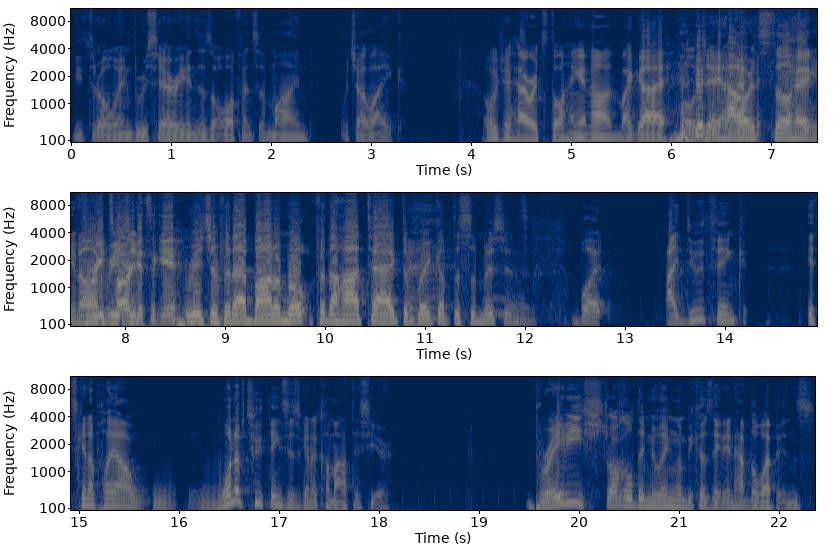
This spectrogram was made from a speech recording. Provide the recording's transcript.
You throw in Bruce Arians as an offensive mind, which I like. OJ Howard still hanging on. My guy. OJ Howard still hanging on, Three reaching- targets a game. reaching for that bottom rope for the hot tag to break up the submissions. But I do think it's going to play out. One of two things is going to come out this year. Brady struggled in New England because they didn't have the weapons.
